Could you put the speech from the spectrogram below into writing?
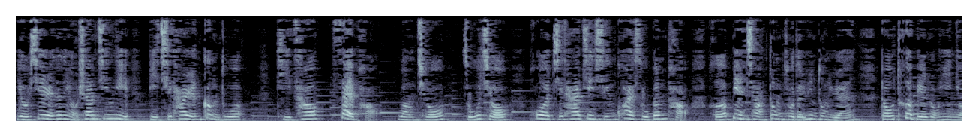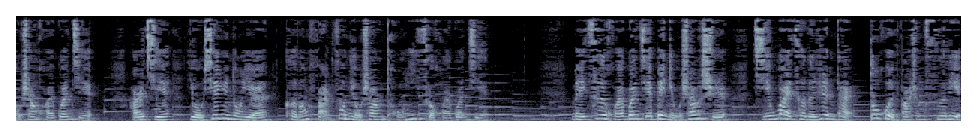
有些人的扭伤经历比其他人更多。体操、赛跑、网球、足球或其他进行快速奔跑和变向动作的运动员都特别容易扭伤踝关节。而且有些运动员可能反复扭伤同一侧踝关节。每次踝关节被扭伤时，其外侧的韧带都会发生撕裂。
